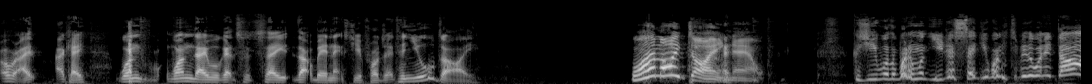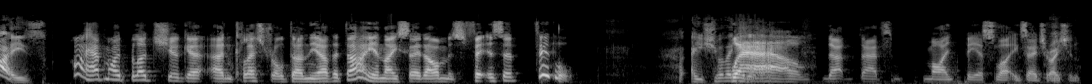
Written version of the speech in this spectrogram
All right, okay. One one day we'll get to say that'll be a next year project, and you'll die Why am I dying now? because you were the one. Who, you just said you wanted to be the one who dies. I had my blood sugar and cholesterol done the other day, and they said I'm as fit as a fiddle. Are you sure they did it? Well, that that's might be a slight exaggeration.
